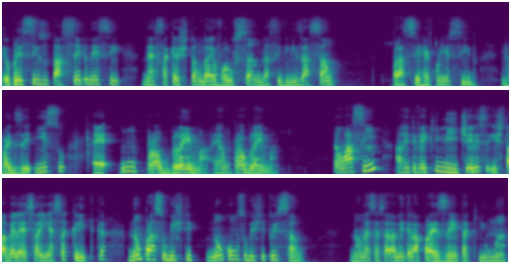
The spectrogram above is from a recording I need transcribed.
eu preciso estar sempre nesse, nessa questão da evolução, da civilização, para ser reconhecido. Ele vai dizer: isso é um problema, é um problema. Então, assim, a gente vê que Nietzsche ele estabelece aí essa crítica não para substitu... não como substituição. Não necessariamente ele apresenta aqui uma,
